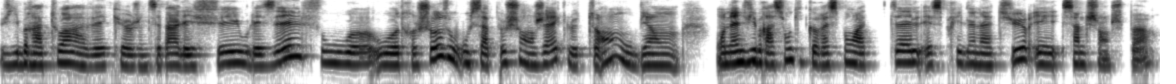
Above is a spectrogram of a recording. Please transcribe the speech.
vibratoire avec, euh, je ne sais pas, les fées ou les elfes ou, euh, ou autre chose, ou, ou ça peut changer avec le temps, ou bien on, on a une vibration qui correspond à tel esprit de la nature et ça ne change pas.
